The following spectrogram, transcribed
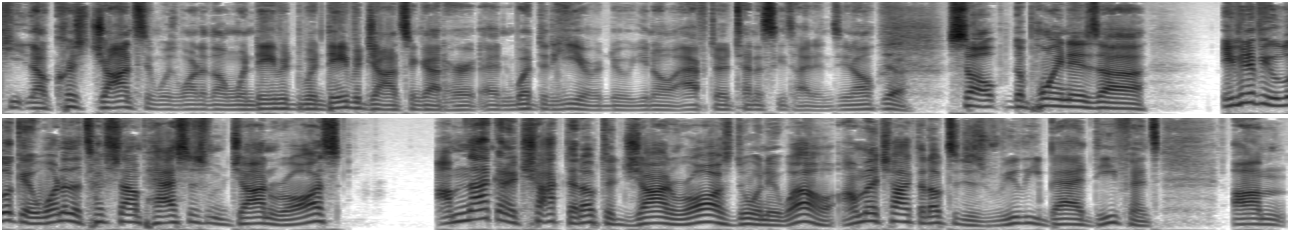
he now Chris Johnson was one of them when David when David Johnson got hurt, and what did he ever do? You know, after Tennessee Titans, you know. Yeah. So the point is, uh, even if you look at one of the touchdown passes from John Ross, I'm not going to chalk that up to John Ross doing it well. I'm going to chalk that up to just really bad defense. Um,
